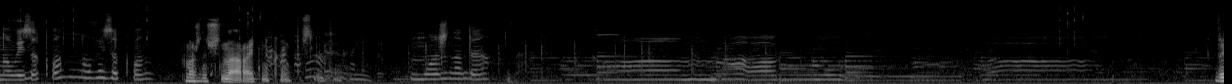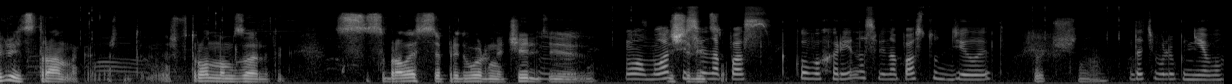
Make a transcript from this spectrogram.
Новый закон, новый закон. Можно еще наорать на кого-нибудь после этого. Можно, да. Выглядит странно, конечно. знаешь, в тронном зале так собралась вся придворная челядь и... О, младший Веселиться. свинопас. Какого хрена свинопас тут делает? Точно. Дать волю гневу.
